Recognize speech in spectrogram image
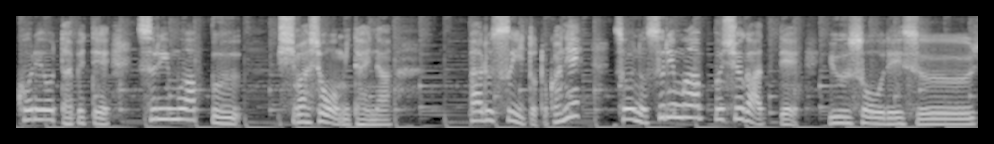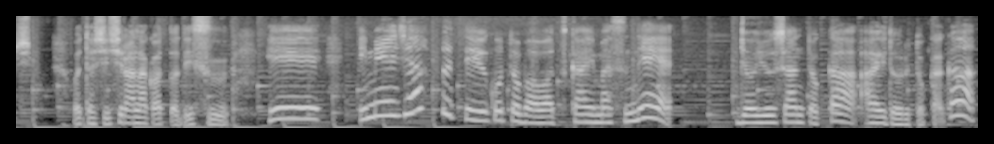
これを食べてスリムアップしましょうみたいなパルスイートとかね。そういうのスリムアップシュガーって言うそうです。私知らなかったです。へえイメージアップっていう言葉は使いますね。女優さんとかアイドルとかが、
